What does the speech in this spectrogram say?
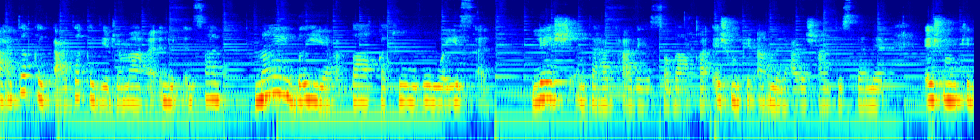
أعتقد أعتقد يا جماعة إنه الإنسان ما يضيع طاقته وهو يسأل ليش انتهت هذه الصداقة؟ إيش ممكن أعمل علشان تستمر؟ إيش ممكن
